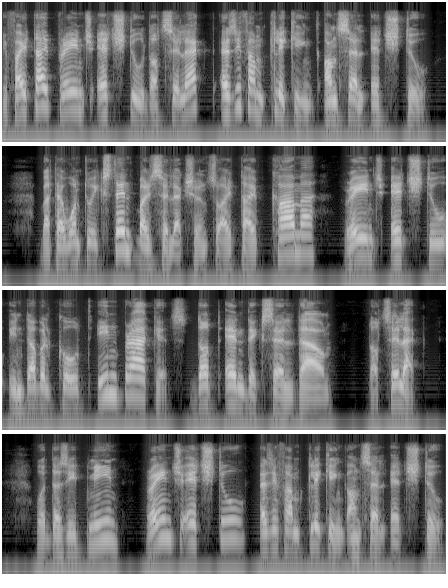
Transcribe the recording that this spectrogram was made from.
if I type range h2.select as if I'm clicking on cell h2, but I want to extend my selection, so I type comma range h2 in double quote in brackets dot end xlDown dot select. What does it mean? Range h2 as if I'm clicking on cell h2,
